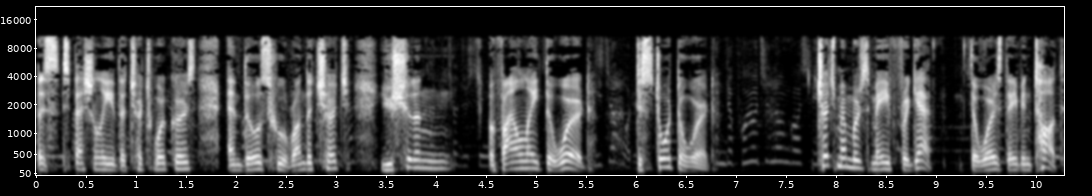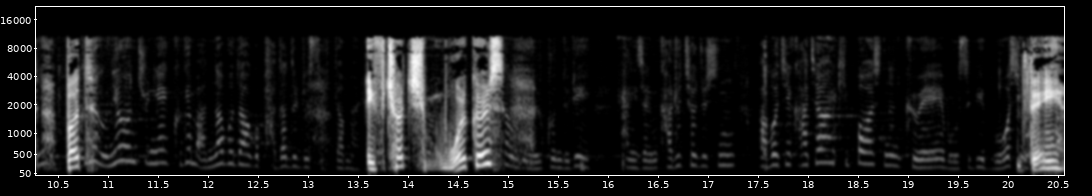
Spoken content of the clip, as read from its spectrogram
especially the church workers and those who run the church. You shouldn't violate the word, distort the word. Church members may forget the words they've been taught, but if church workers they,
